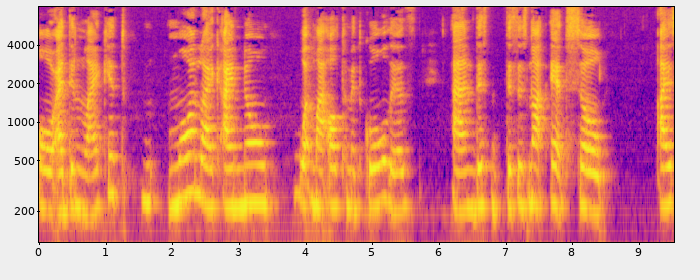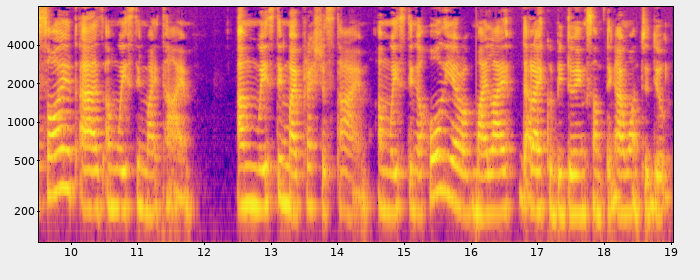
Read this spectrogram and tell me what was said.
or I didn't like it, more like I know what my ultimate goal is and this this is not it. So I saw it as I'm wasting my time. I'm wasting my precious time. I'm wasting a whole year of my life that I could be doing something I want to do.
